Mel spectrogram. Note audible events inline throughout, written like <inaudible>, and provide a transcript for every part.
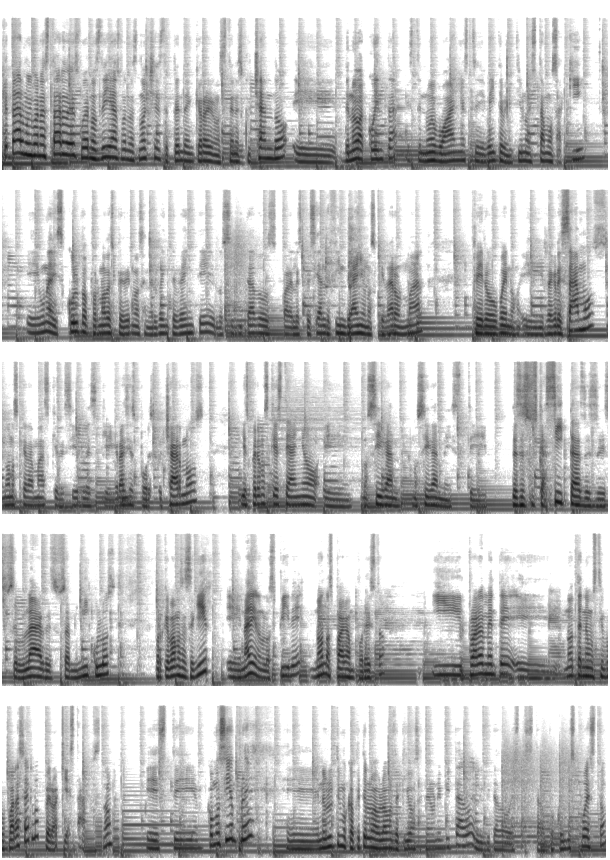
¿Qué tal? Muy buenas tardes, buenos días, buenas noches, depende en qué horario nos estén escuchando. Eh, de nueva cuenta, este nuevo año, este 2021, estamos aquí. Eh, una disculpa por no despedirnos en el 2020. Los invitados para el especial de fin de año nos quedaron mal. Pero bueno, eh, regresamos. No nos queda más que decirles que gracias por escucharnos. Y esperemos que este año nos sigan, nos sigan este, desde sus casitas, desde su celular, desde sus aminículos porque vamos a seguir, eh, nadie nos los pide, no nos pagan por esto y probablemente eh, no tenemos tiempo para hacerlo, pero aquí estamos, ¿no? Este, como siempre, eh, en el último capítulo hablamos de que íbamos a tener un invitado, el invitado este, está un poco indispuesto,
